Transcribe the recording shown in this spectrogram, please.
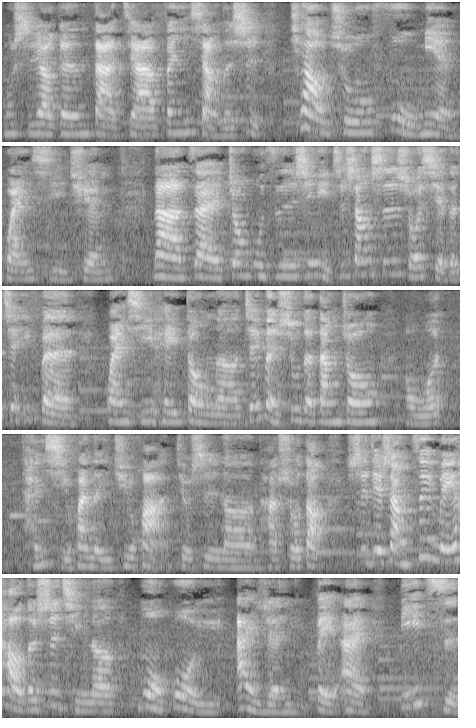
牧师要跟大家分享的是跳出负面关系圈。那在中物资心理咨商师所写的这一本《关系黑洞》呢，这本书的当中，我。很喜欢的一句话就是呢，他说到世界上最美好的事情呢，莫过于爱人与被爱，彼此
